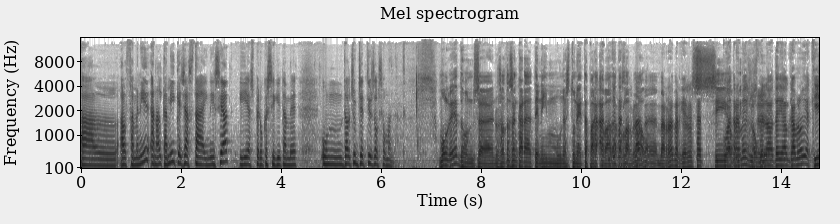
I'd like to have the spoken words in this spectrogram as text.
el, el femení en el camí que ja està iniciat i espero que sigui també un dels objectius del seu mandat. Molt bé, doncs eh, nosaltres encara tenim una estoneta per acabar a tu de reblar el eh, Bernat? Perquè has estat Sí, quatre avui- mesos fent la batalla del Camp Nou i aquí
